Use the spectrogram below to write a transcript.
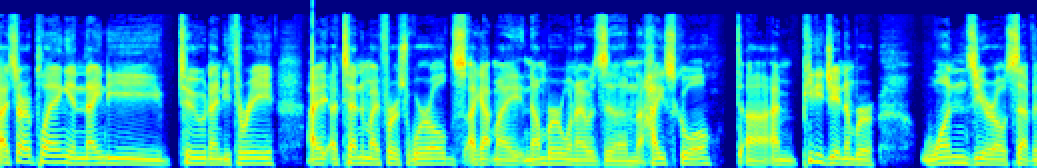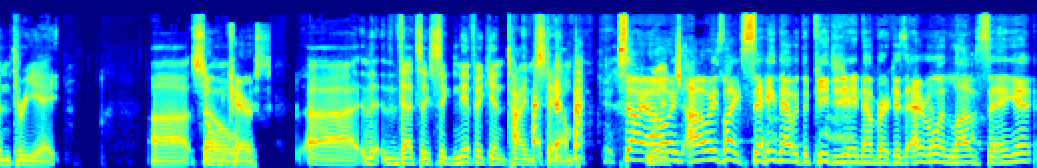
I started playing in 92, 93. I attended my first Worlds. I got my number when I was in high school. Uh, I'm PDGA number 10738. Uh, so no one cares. uh, th- that's a significant timestamp. Sorry, I always I always like saying that with the PGA number because everyone loves saying it.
